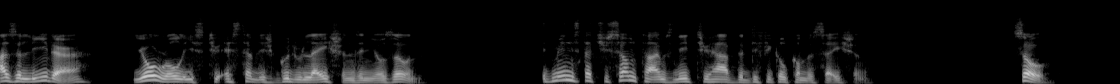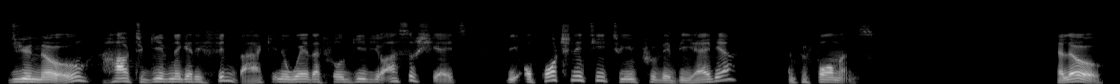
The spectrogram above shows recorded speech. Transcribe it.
As a leader, your role is to establish good relations in your zone. It means that you sometimes need to have the difficult conversation. So, do you know how to give negative feedback in a way that will give your associates the opportunity to improve their behavior and performance? Hello,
